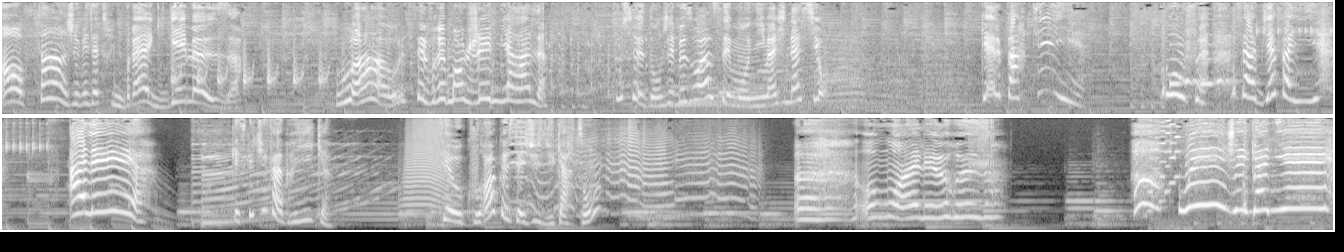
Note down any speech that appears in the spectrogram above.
Enfin, je vais être une vraie gameuse Waouh, c'est vraiment génial Tout ce dont j'ai besoin, c'est mon imagination. Quelle partie Ouf, ça a bien failli. Allez Qu'est-ce que tu fabriques? T'es au courant que c'est juste du carton? Ah, Au moins, elle est heureuse. Oh, oui, j'ai gagné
